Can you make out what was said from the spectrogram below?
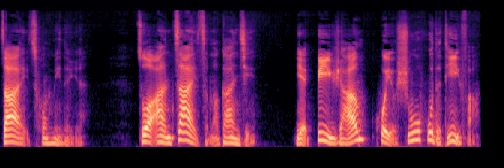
再聪明的人，作案再怎么干净，也必然会有疏忽的地方。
